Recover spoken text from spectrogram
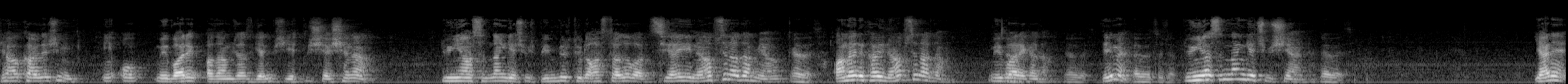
Ya kardeşim o mübarek adamcağız gelmiş 70 yaşına. Dünyasından geçmiş bin bir türlü hastalığı var. CIA'yı ne yapsın adam ya? Evet. Amerika'yı ne yapsın adam? Mübarek adam. Evet. Değil mi? Evet hocam. Dünyasından geçmiş yani. Evet. Yani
